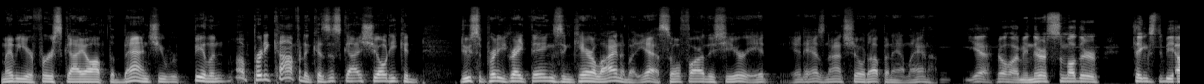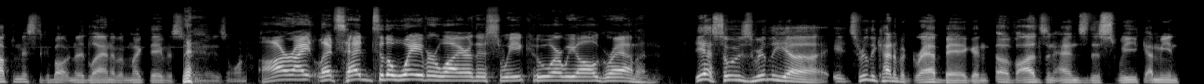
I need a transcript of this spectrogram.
maybe your first guy off the bench, you were feeling oh, pretty confident because this guy showed he could do some pretty great things in Carolina. But yeah, so far this year, it it has not showed up in Atlanta. Yeah, no, I mean there are some other things to be optimistic about in Atlanta, but Mike Davis isn't one. all right, let's head to the waiver wire this week. Who are we all grabbing? Yeah, so it was really uh it's really kind of a grab bag and of odds and ends this week. I mean,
